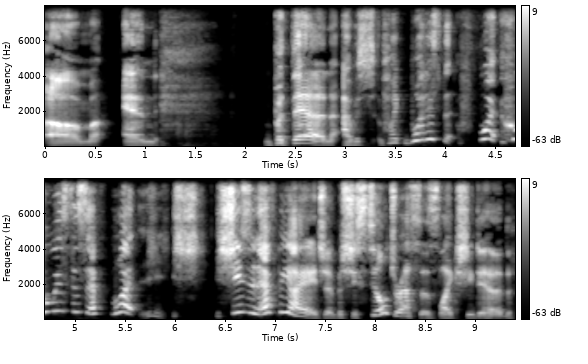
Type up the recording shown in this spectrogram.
Um and but then I was like, "What is that? What? Who is this? F- what? Sh- She's an FBI agent, but she still dresses like she did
